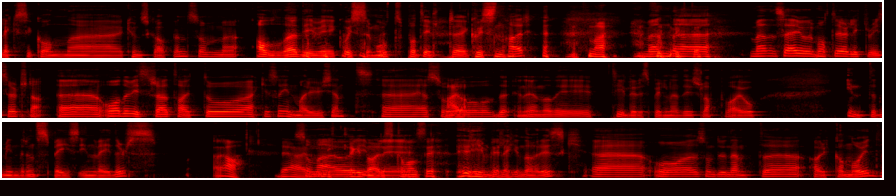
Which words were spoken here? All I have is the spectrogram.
leksikonkunnskapen som alle de vi quizer mot på Tilt-quizen har. Nei. Men, men så jeg gjorde, måtte gjøre litt research, da. Eh, og det viser seg at Taito er ikke så innmari ukjent. Eh, jeg så Neida. jo det, En av de tidligere spillene de slapp, var jo intet mindre enn Space Invaders. Ja, det er, Som er jo legendarisk, rimelig- kan man si. Rimelig legendarisk. Eh, og som du nevnte, Arkanoid.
